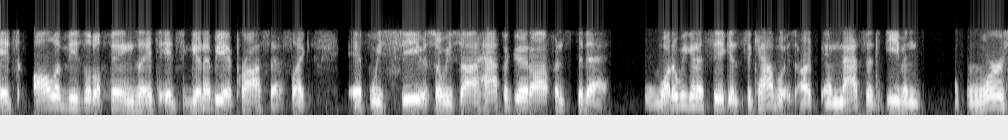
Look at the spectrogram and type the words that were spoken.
it's all of these little things. It's it's going to be a process. Like if we see, so we saw half a good offense today. What are we going to see against the Cowboys? Are, And that's an even worse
